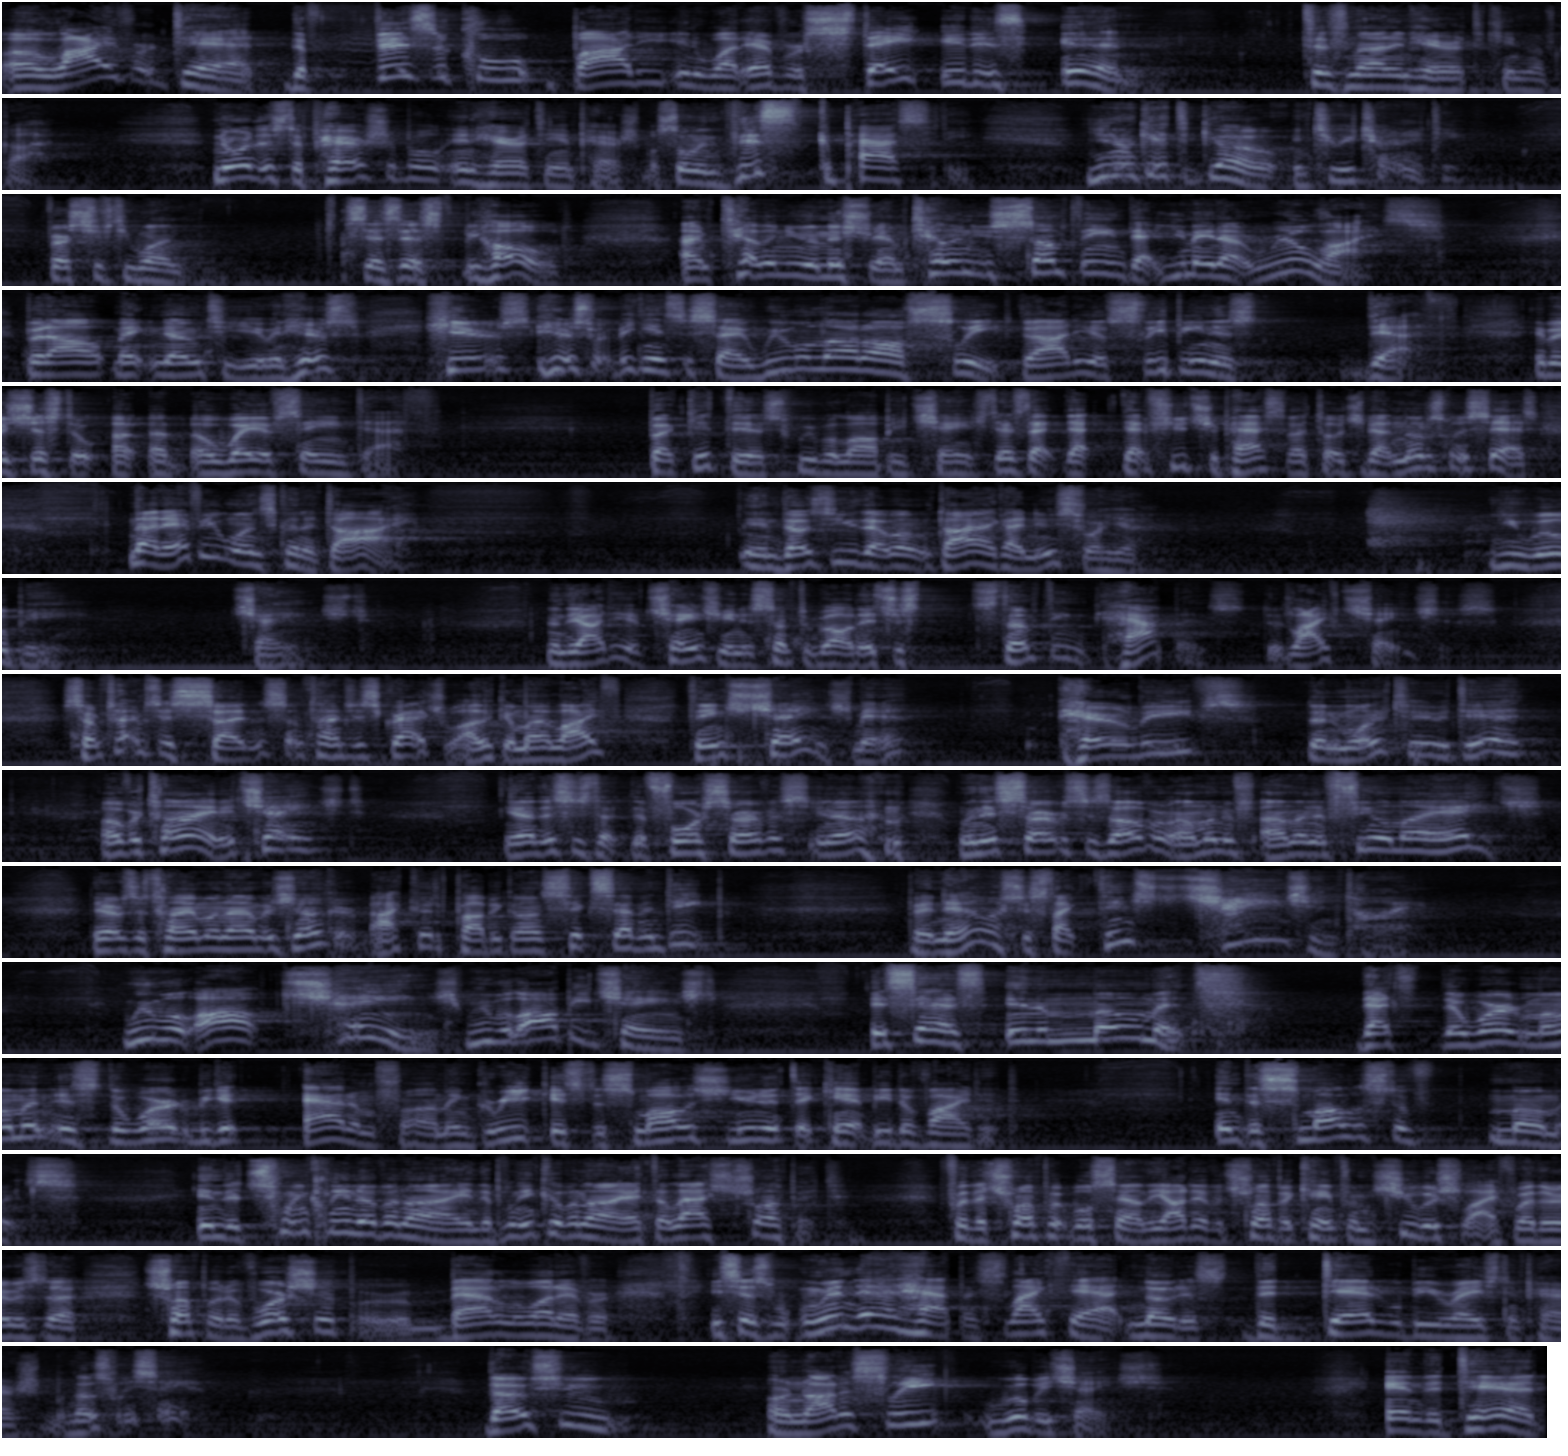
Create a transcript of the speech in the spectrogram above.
Alive or dead, the physical body in whatever state it is in does not inherit the kingdom of God. Nor does the perishable inherit the imperishable. So in this capacity, you don't get to go into eternity. Verse 51 says this Behold, I'm telling you a mystery. I'm telling you something that you may not realize, but I'll make known to you. And here's, here's, here's what it begins to say We will not all sleep. The idea of sleeping is death, it was just a, a, a way of saying death. But get this, we will all be changed. There's that, that, that future passive I told you about. Notice what it says. Not everyone's going to die. And those of you that won't die, I got news for you you will be changed. And the idea of changing is something, well, it's just something happens, life changes. Sometimes it's sudden, sometimes it's gradual. I look at my life, things change, man. Hair leaves, didn't want it to, it did. Over time, it changed. You know, this is the, the fourth service, you know. when this service is over, I'm gonna, I'm gonna feel my age. There was a time when I was younger, I could have probably gone six, seven deep. But now it's just like things change in time. We will all change. We will all be changed. It says, in a moment. That's the word moment is the word we get atom from. In Greek, it's the smallest unit that can't be divided. In the smallest of moments, in the twinkling of an eye, in the blink of an eye, at the last trumpet, For the trumpet will sound. The idea of a trumpet came from Jewish life, whether it was the trumpet of worship or battle or whatever. He says, when that happens like that, notice the dead will be raised imperishable. Notice what he's saying. Those who are not asleep will be changed. And the dead,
